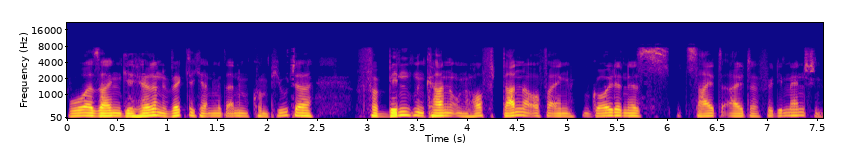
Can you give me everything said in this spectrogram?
wo er sein Gehirn wirklich mit einem Computer verbinden kann und hofft dann auf ein goldenes Zeitalter für die Menschen.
